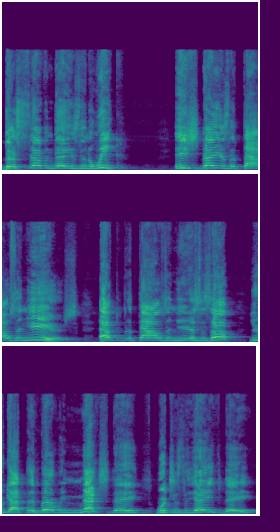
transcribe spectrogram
There's seven days in a week. Each day is a thousand years. After the thousand years is up, you got the very next day, which is the eighth day,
